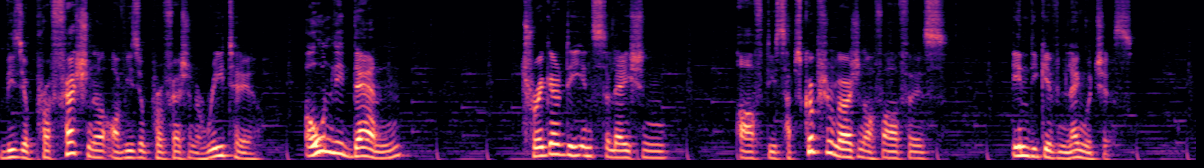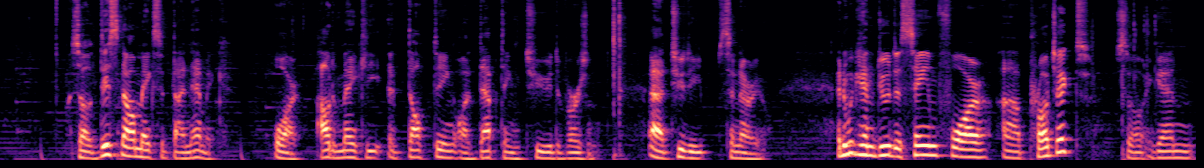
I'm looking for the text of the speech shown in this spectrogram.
Visio Professional or Visio Professional Retail, only then trigger the installation of the subscription version of Office in the given languages. So this now makes it dynamic or automatically adopting or adapting to the version, uh, to the scenario. And we can do the same for a project. So again,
